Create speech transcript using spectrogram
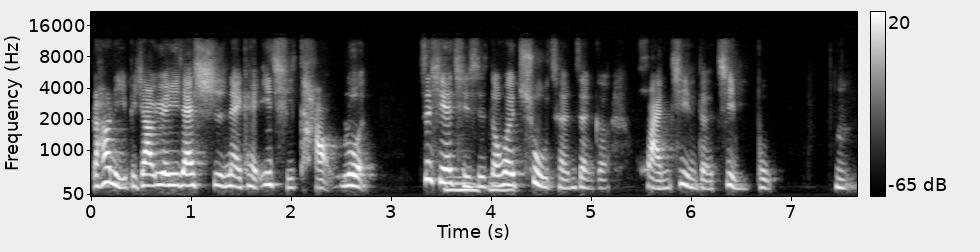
然后你比较愿意在室内可以一起讨论，这些其实都会促成整个环境的进步。嗯，嗯，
